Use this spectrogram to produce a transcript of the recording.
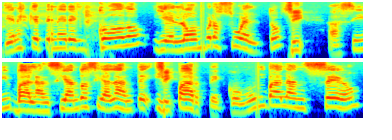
Tienes que tener el codo y el hombro suelto, Sí, así balanceando hacia adelante y Sí. parte con un balanceo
